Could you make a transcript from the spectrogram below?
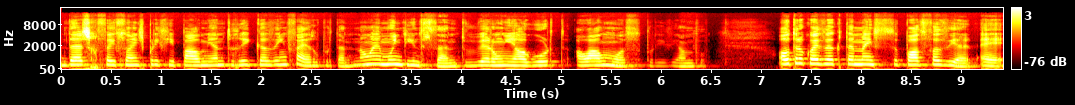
das refeições principalmente ricas em ferro. Portanto, não é muito interessante beber um iogurte ao almoço, por exemplo. Outra coisa que também se pode fazer é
